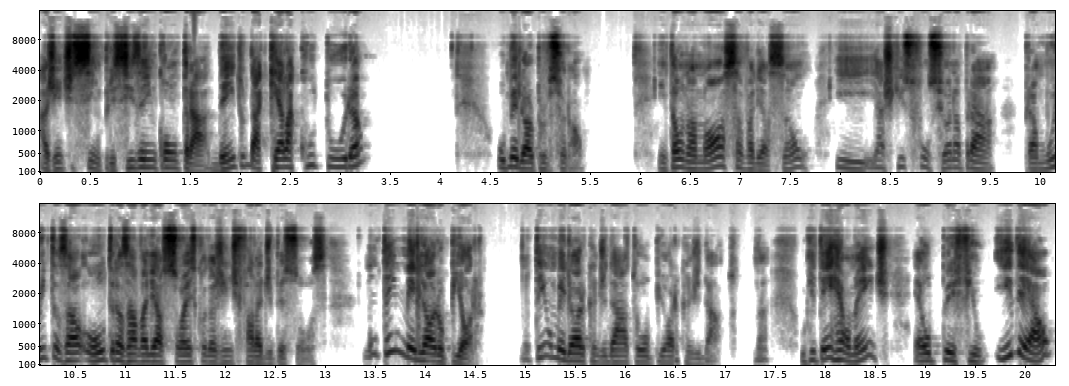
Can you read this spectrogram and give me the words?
A gente sim precisa encontrar dentro daquela cultura o melhor profissional. Então, na nossa avaliação, e acho que isso funciona para muitas outras avaliações quando a gente fala de pessoas, não tem melhor ou pior. Não tem o um melhor candidato ou o pior candidato. Né? O que tem realmente é o perfil ideal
